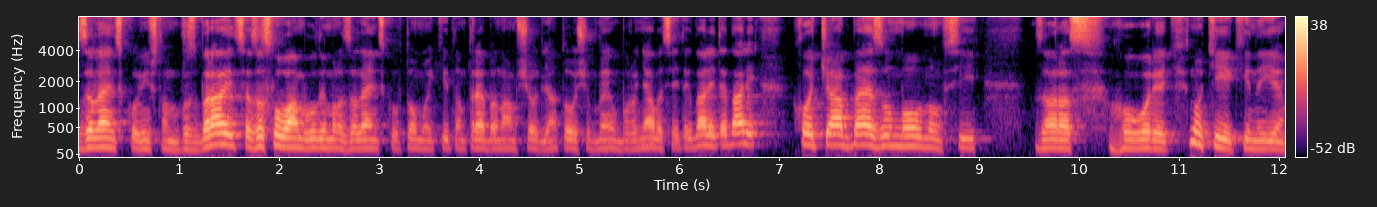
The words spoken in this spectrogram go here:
Зеленського. Він ж там розбирається, за словами Володимира Зеленського, в тому, які там треба нам що для того, щоб ми оборонялися і так далі. і так далі. Хоча, безумовно, всі зараз говорять, ну ті, які не є,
